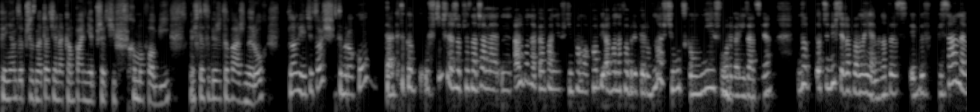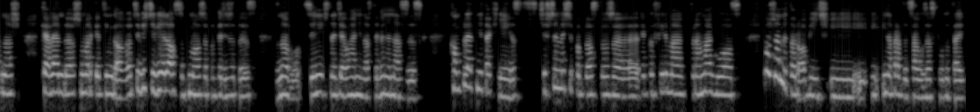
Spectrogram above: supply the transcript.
pieniądze przeznaczacie na kampanię przeciw homofobii. Myślę sobie, że to ważny ruch. Planujecie coś w tym roku? Tak, tylko uściśle, że przeznaczamy albo na kampanię przeciw homofobii, albo na Fabrykę Równości łódzką, mniejszą organizację. No, oczywiście, że planujemy. No, to jest jakby wpisane w nasz kalendarz marketingowy. Oczywiście wiele osób może powiedzieć, że to jest znowu cyniczne działanie nastawione na zysk Kompletnie tak nie jest. Cieszymy się po prostu, że jako firma, która ma głos, możemy to robić i, i, i naprawdę cały zespół tutaj,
